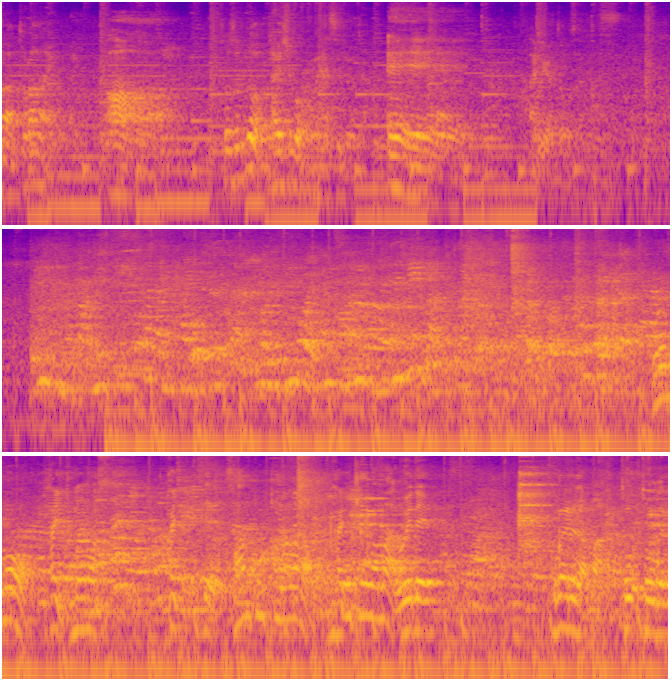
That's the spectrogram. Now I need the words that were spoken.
は取らない方がいい。ああ。そうすると体脂肪が燃えやすい状態。ええありがとうございます。これもはい止めます、はい。で三頭筋は二頭筋はまあ上で止めるのはまあと当然止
